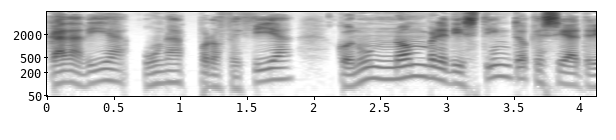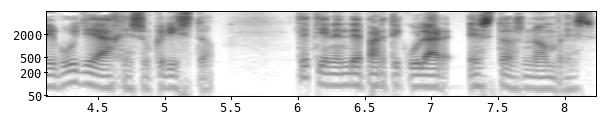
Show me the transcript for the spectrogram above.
Cada día una profecía con un nombre distinto que se atribuye a Jesucristo. ¿Qué tienen de particular estos nombres?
